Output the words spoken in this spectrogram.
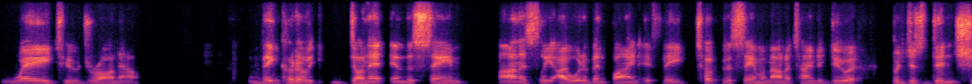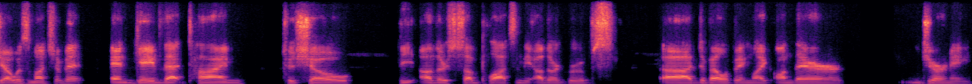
way too drawn out. They could have done it in the same honestly, I would have been fine if they took the same amount of time to do it, but just didn't show as much of it and gave that time to show the other subplots and the other groups uh developing like on their journey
